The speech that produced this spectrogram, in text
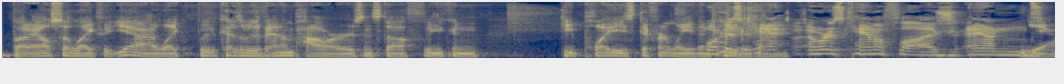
but I also like that. Yeah, like because of his venom powers and stuff, you can he plays differently than or his Peter ca- does. or his camouflage and Yeah,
